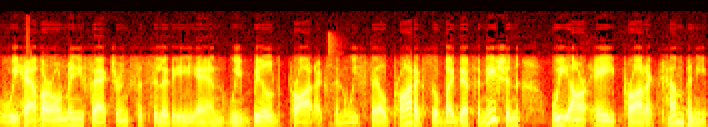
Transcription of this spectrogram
We have our own manufacturing facility and we build products and we sell products. So by definition, we are a product company.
